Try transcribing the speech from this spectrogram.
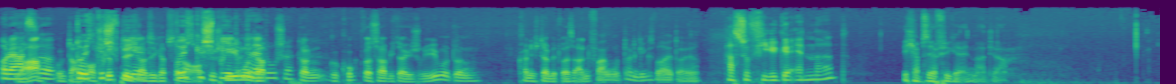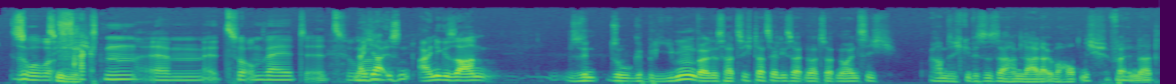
Oder hast ja, du und dann auch schriftlich. Also ich habe es dann auch aufgeschrieben und habe dann geguckt, was habe ich da geschrieben und dann kann ich damit was anfangen und dann ging es weiter. Ja. Hast du viel geändert? Ich habe sehr viel geändert, ja. So Ziemlich. Fakten ähm, zur Umwelt, äh. Naja, es sind einige Sachen sind so geblieben, weil es hat sich tatsächlich seit 1990 haben sich gewisse Sachen leider überhaupt nicht verändert.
